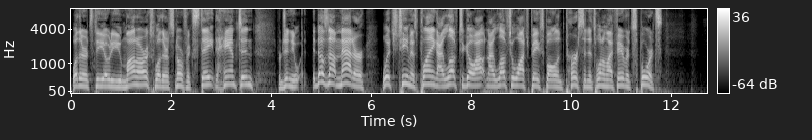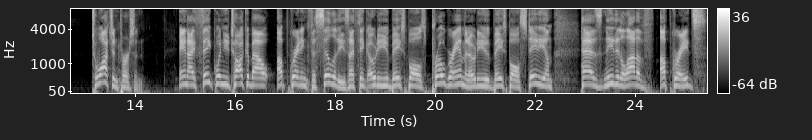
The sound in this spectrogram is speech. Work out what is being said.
whether it's the ODU Monarchs, whether it's Norfolk State, Hampton, Virginia. It does not matter which team is playing. I love to go out and I love to watch baseball in person. It's one of my favorite sports to watch in person. And I think when you talk about upgrading facilities, I think ODU baseball's program and ODU baseball stadium has needed a lot of upgrades,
